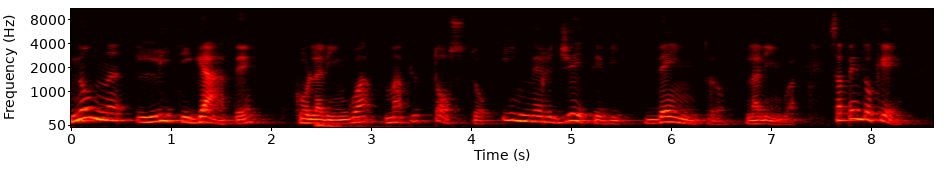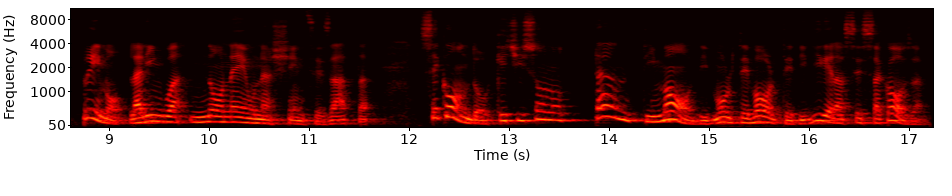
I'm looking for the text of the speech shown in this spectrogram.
non litigate con la lingua, ma piuttosto immergetevi dentro la lingua, sapendo che, primo, la lingua non è una scienza esatta, secondo, che ci sono tanti modi, molte volte, di dire la stessa cosa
